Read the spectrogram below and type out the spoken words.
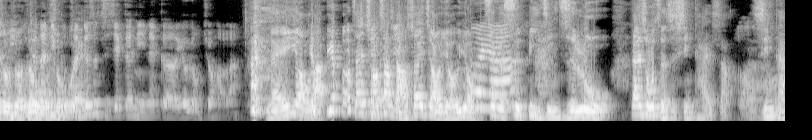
求我觉得你，我觉得说都无所谓，就，是直接跟你那个游泳就好了。没有啦 在床上打摔跤、游泳，这个是必经之路。但是我指的是心态上，哦心态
